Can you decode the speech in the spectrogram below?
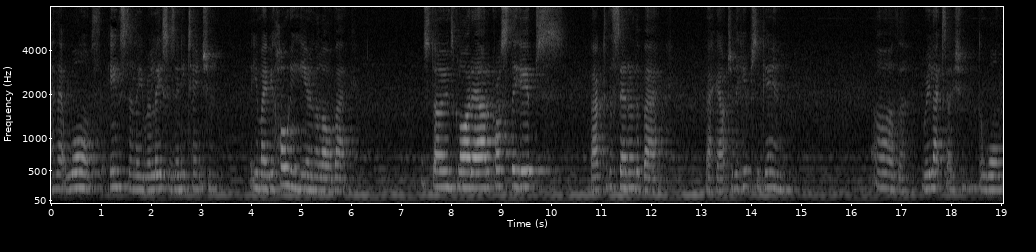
and that warmth instantly releases any tension that you may be holding here in the lower back. The stones glide out across the hips, back to the center of the back, back out to the hips again. Oh, the relaxation, the warmth,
